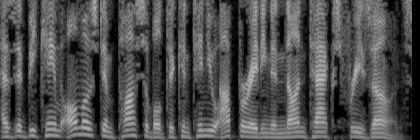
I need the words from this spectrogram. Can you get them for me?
as it became almost impossible to continue operating in non-tax-free zones.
